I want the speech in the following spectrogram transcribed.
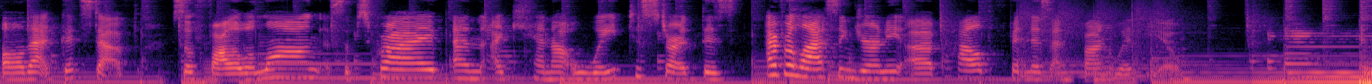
all that good stuff. So follow along, subscribe, and I cannot wait to start this everlasting journey of health, fitness, and fun with you.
